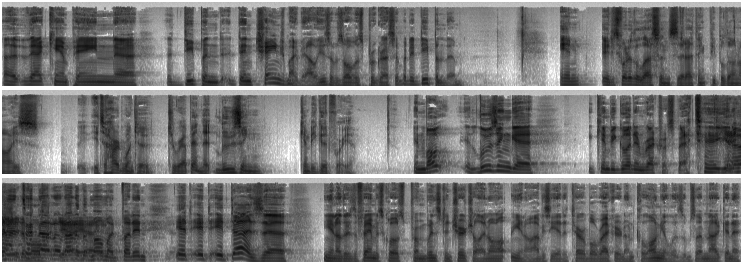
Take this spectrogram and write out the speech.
uh, that campaign uh, deepened, didn't change my values. I was always progressive, but it deepened them. And it's one of the lessons that I think people don't always. It's a hard one to to wrap in that losing can be good for you. In both losing. Uh, can be good in retrospect. you know, not at the moment, not, not, yeah, at yeah, the moment, but in it, it it does. Uh, you know, there's a famous quote from Winston Churchill. I don't, you know, obviously he had a terrible record on colonialism, so I'm not going to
